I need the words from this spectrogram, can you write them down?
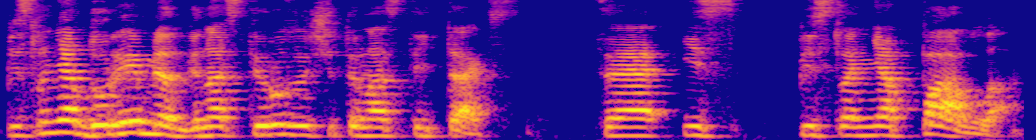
Післання до Римлян, 12 розділ, 14 текст. Це із післання Павла.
